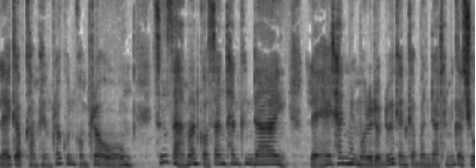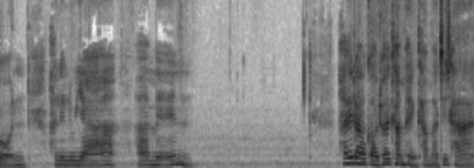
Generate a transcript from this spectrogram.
และกับคำแห่งพระคุณของพระองค์ ซึ่งสามารถก่อสร้างท่านขึ้นได้ และให้ท่านมีมรดกด้วยกันกับบรรดาธรรมิกชนฮาเลลูยา อาเมนให้เรากล่าวถ้อยคำแห่งคำอธิษฐาน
